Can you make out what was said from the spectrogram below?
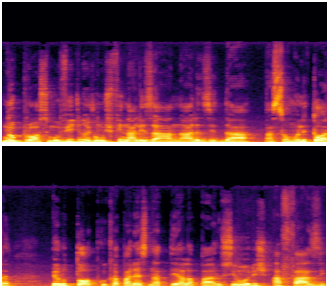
No próximo vídeo, nós vamos finalizar a análise da ação monitora pelo tópico que aparece na tela para os senhores, a fase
